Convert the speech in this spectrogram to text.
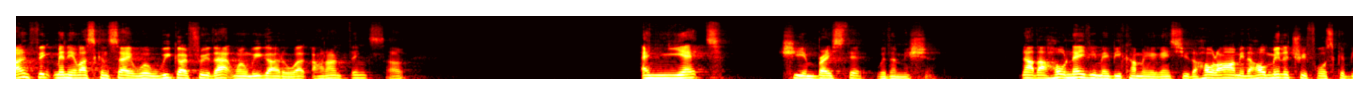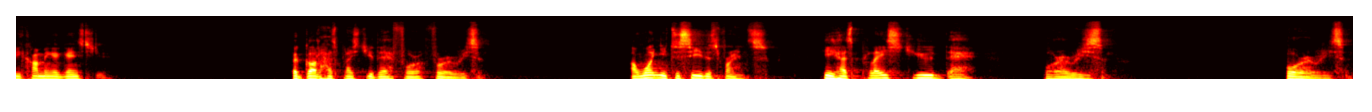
I don't think many of us can say, well, we go through that when we go to work. I don't think so. And yet, she embraced it with a mission. Now, the whole Navy may be coming against you, the whole army, the whole military force could be coming against you. But God has placed you there for, for a reason. I want you to see this, friends. He has placed you there for a reason for a reason.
